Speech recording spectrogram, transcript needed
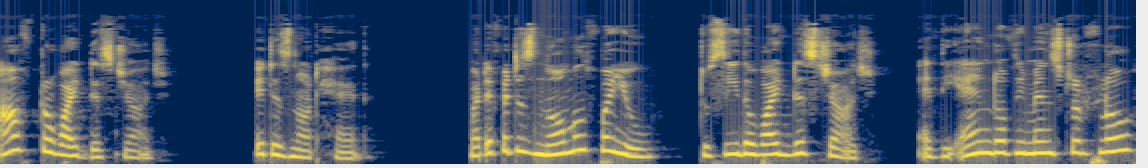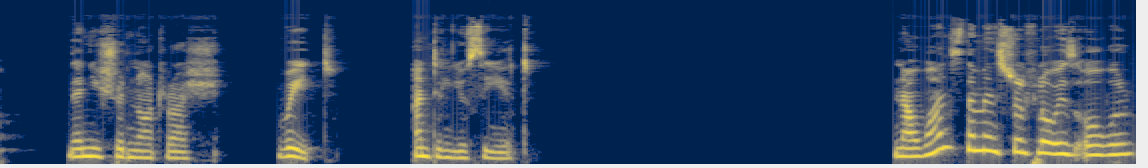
after white discharge, it is not haid. But if it is normal for you to see the white discharge at the end of the menstrual flow, then you should not rush. Wait until you see it. Now once the menstrual flow is over,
